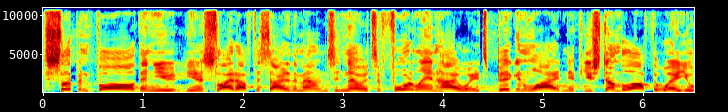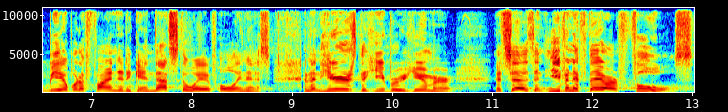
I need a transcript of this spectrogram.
slip and fall, then you, you know, slide off the side of the mountains. And no, it's a four lane highway. It's big and wide, and if you stumble off the way, you'll be able to find it again. That's the way of holiness. And then here's the Hebrew humor it says, And even if they are fools,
